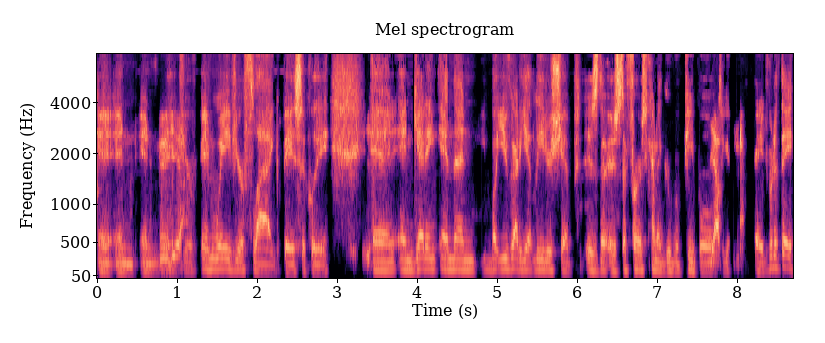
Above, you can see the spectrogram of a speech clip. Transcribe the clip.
and and, and wave yeah. your and wave your flag basically, and and getting and then but you've got to get leadership is the is the first kind of group of people yep. to get on page. But if they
